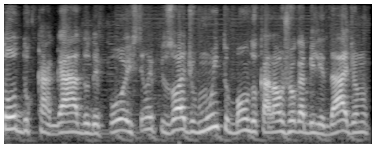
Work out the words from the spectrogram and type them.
todo cagado depois. Tem um episódio muito bom do canal Jogabilidade. Eu, não,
